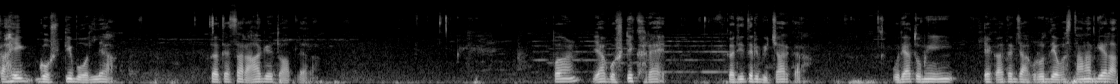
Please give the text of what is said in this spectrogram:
काही गोष्टी बोलल्या तर त्याचा राग येतो आपल्याला. पण या गोष्टी खऱ्या आहेत. कधीतरी विचार करा. उद्या तुम्ही एखाद्या जागृत देवस्थानात गेलात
